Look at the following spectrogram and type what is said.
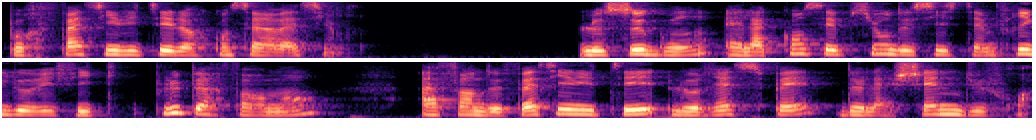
pour faciliter leur conservation. Le second est la conception de systèmes frigorifiques plus performants afin de faciliter le respect de la chaîne du froid.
